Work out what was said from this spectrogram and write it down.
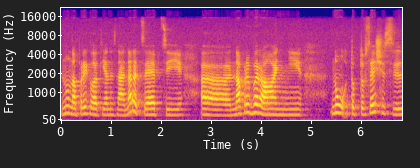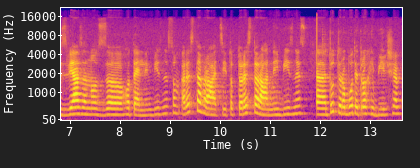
ну, наприклад, я не знаю, на рецепції, е, на прибиранні. Ну, тобто все, що зв'язано з готельним бізнесом, реставрації, тобто ресторанний бізнес. Е, Тут роботи трохи більше,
